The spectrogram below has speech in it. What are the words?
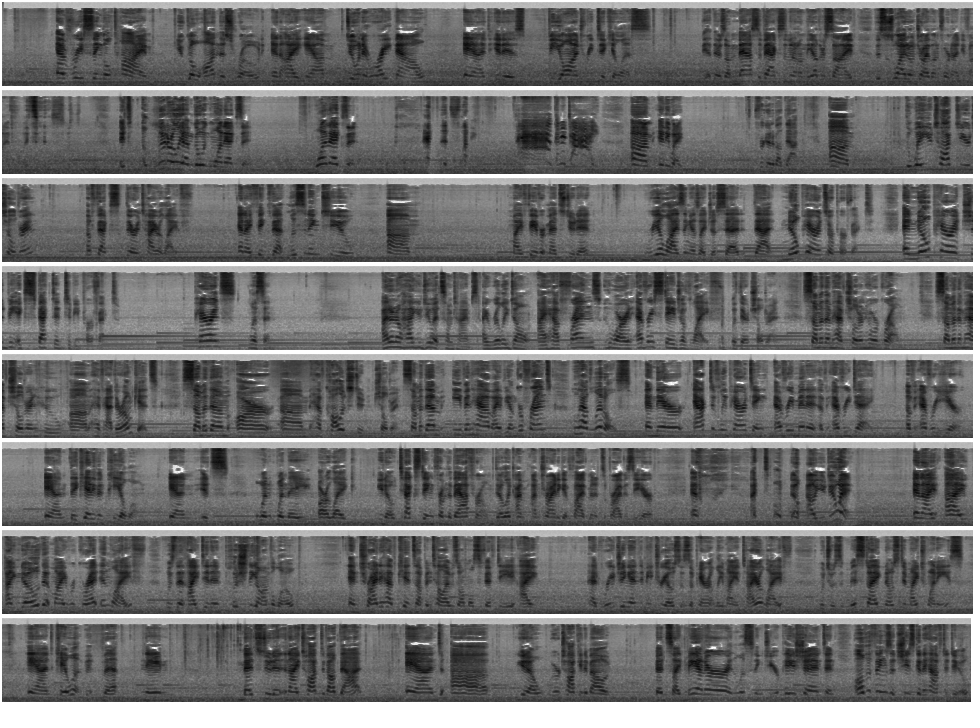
every single time you go on this road and I am doing it right now and it is beyond ridiculous. There's a massive accident on the other side. This is why I don't drive on 495. It's, it's, it's literally I'm going one exit. One exit. it's like, ah, I'm gonna die. Um, anyway, forget about that. Um, the way you talk to your children affects their entire life. And I think that listening to um, my favorite med student, realizing, as I just said, that no parents are perfect. And no parent should be expected to be perfect. Parents, listen. I don't know how you do it sometimes. I really don't. I have friends who are in every stage of life with their children. Some of them have children who are grown. Some of them have children who um, have had their own kids. Some of them are um, have college student children. Some of them even have. I have younger friends who have littles, and they're actively parenting every minute of every day, of every year, and they can't even pee alone. And it's when when they are like you know texting from the bathroom, they're like, "I'm I'm trying to get five minutes of privacy here," and I'm like, I don't know how you do it. And I, I, I know that my regret in life was that I didn't push the envelope and try to have kids up until I was almost 50. I had raging endometriosis apparently my entire life, which was misdiagnosed in my 20s. And Kayla, that name, med student, and I talked about that. And, uh, you know, we were talking about bedside manner and listening to your patient and all the things that she's going to have to do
